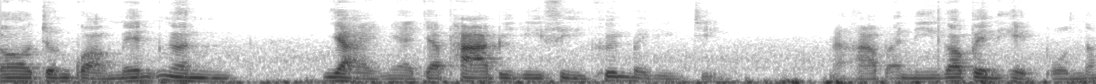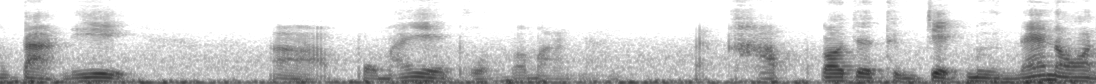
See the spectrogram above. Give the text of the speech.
รอจนกว่าเม็ดเงิน ใหญ่เนี่ยจะพา BTC ขึ้นไปจริง ๆ นะครับ อันนี้ก็เป็นเหตุผลต่างๆ ที่ผมให้เหตุผลประมาณนั้นนะครับ ก็จะถึง 70,000 แน่นอน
